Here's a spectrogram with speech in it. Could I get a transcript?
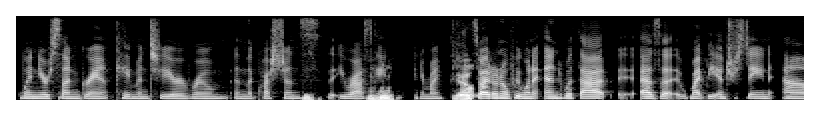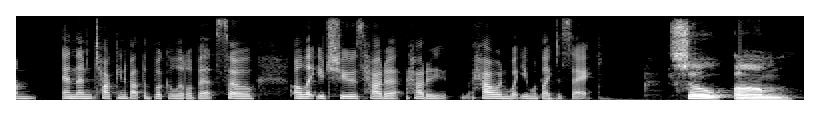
when your son Grant came into your room and the questions that you were asking Mhm. in your mind. Yeah. So I don't know if we want to end with that as a, it might be interesting. Um, and then talking about the book a little bit. So I'll let you choose how to, how to, how and what you would like to say. So um,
